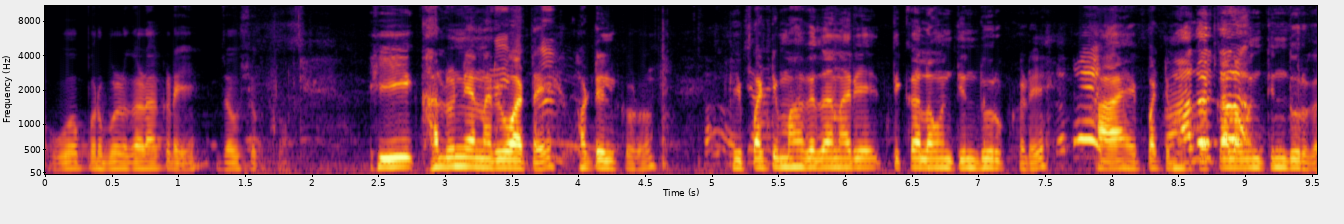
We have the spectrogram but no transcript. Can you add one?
व प्रबळगडाकडे जाऊ शकतो. ही खालून येणारी वाट आहे हॉटेलकडून. ही पाठीमागं जाणारी आहे ती कलावंतीन दुर्गकडे हा आहे पाठीमागचा कलावंतीन दुर्ग.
